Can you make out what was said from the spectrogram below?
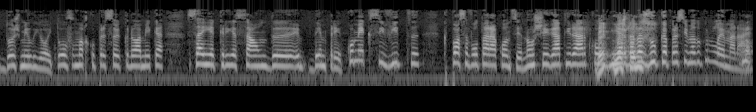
2008. Houve uma recuperação económica sem a criação de, de emprego. Como é que se evite que possa voltar a acontecer? Não chega a tirar com Bem, o dinheiro temos... da bazuca para cima do problema, não é? Não,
